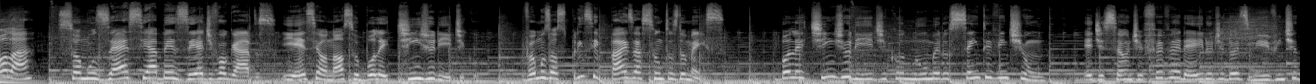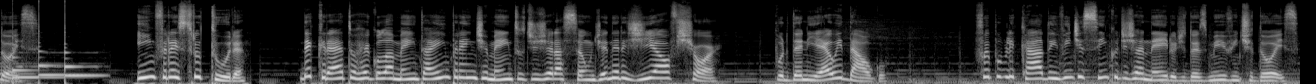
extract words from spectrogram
Olá, somos SABZ Advogados e esse é o nosso Boletim Jurídico. Vamos aos principais assuntos do mês. Boletim Jurídico número 121, edição de fevereiro de 2022. Infraestrutura. Decreto regulamenta empreendimentos de geração de energia offshore. Por Daniel Hidalgo. Foi publicado em 25 de janeiro de 2022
